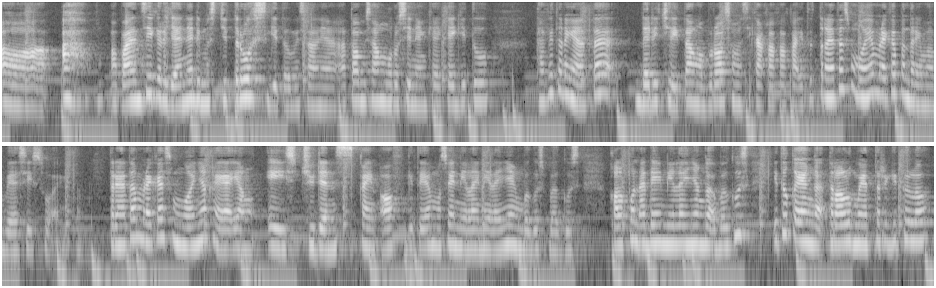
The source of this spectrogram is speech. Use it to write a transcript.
uh, ah apaan sih kerjaannya di masjid terus gitu misalnya. Atau misalnya ngurusin yang kayak kayak gitu. Tapi ternyata dari cerita ngobrol sama si kakak-kakak itu ternyata semuanya mereka penerima beasiswa gitu. Ternyata mereka semuanya kayak yang A students kind of gitu ya. Maksudnya nilai-nilainya yang bagus-bagus. Kalaupun ada yang nilainya nggak bagus itu kayak nggak terlalu meter gitu loh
